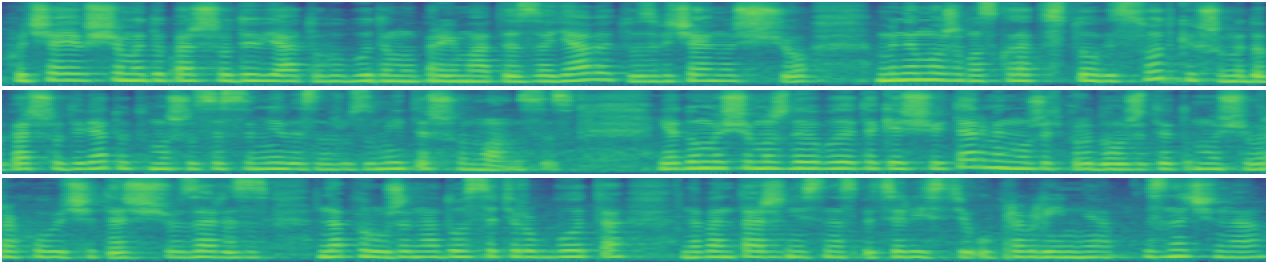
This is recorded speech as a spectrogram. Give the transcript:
Хоча, якщо ми до 1.9 будемо приймати заяви, то звичайно, що ми не можемо сказати 100%, що ми до 1.9, тому що це самі ви зрозумієте, що нонсенс. Я думаю, що можливо буде таке, що і термін можуть продовжити, тому що враховуючи те, що зараз напружена досить робота, навантаженість на спеціалістів управління значна.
